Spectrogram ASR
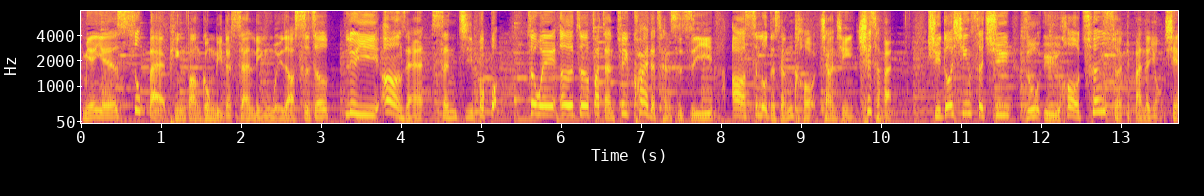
绵延数百平方公里的山林围绕四周，绿意盎然，生机勃勃。作为欧洲发展最快的城市之一，奥斯陆的人口将近七十万，许多新社区如雨后春笋一般的涌现。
